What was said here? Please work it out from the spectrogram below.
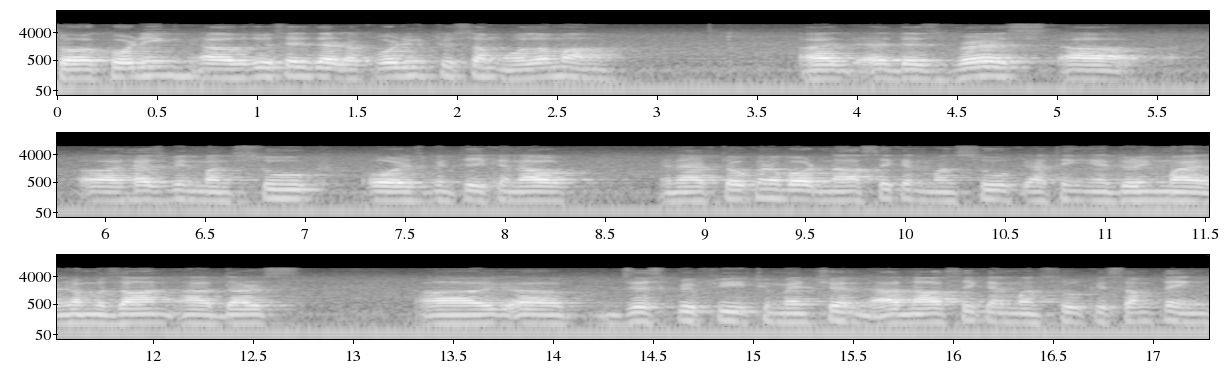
So according, uh, Huzur says that according to some ulama, this verse has been mansukh or has been taken out and I've spoken about Nasikh and Mansukh, I think, uh, during my Ramadan uh, dars. Uh, uh, just briefly to mention, uh, Nasikh and Mansukh is something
